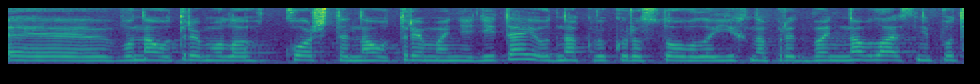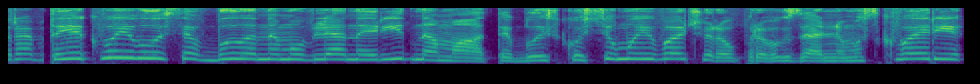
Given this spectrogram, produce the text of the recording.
е, вона отримала кошти на утримання дітей, однак використовувала їх на придбання на власні потреби. Та як виявилося, вбила немовля не рідна мати. Близько сьомої вечора у привокзальному сквері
